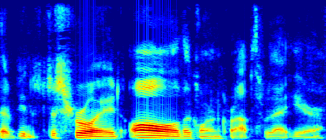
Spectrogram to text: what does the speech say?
that destroyed all the corn crops for that year.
